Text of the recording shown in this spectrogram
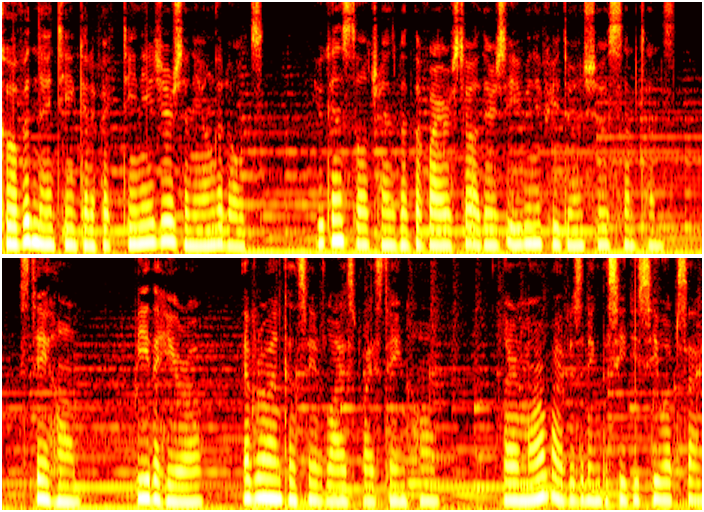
COVID 19 can affect teenagers and young adults. You can still transmit the virus to others even if you don't show symptoms. Stay home. Be the hero. Everyone can save lives by staying home. Learn more by visiting the CDC website.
